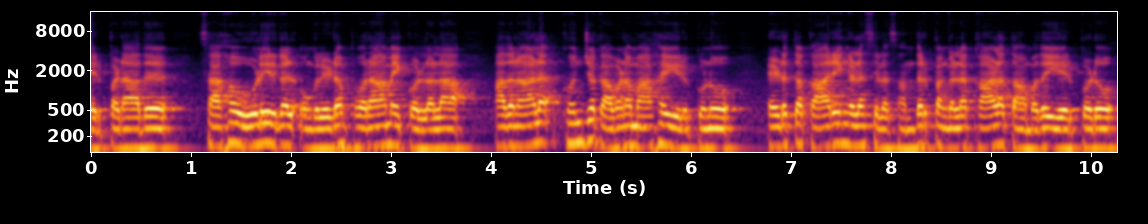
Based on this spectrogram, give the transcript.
ஏற்படாது. சக ஊழியர்கள் உங்களிடம் பொறாமை கொள்ளலாம் அதனால் கொஞ்சம் கவனமாக இருக்கணும். எடுத்த காரியங்களில் சில சந்தர்ப்பங்களில் காலதாமதம் ஏற்படும்.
